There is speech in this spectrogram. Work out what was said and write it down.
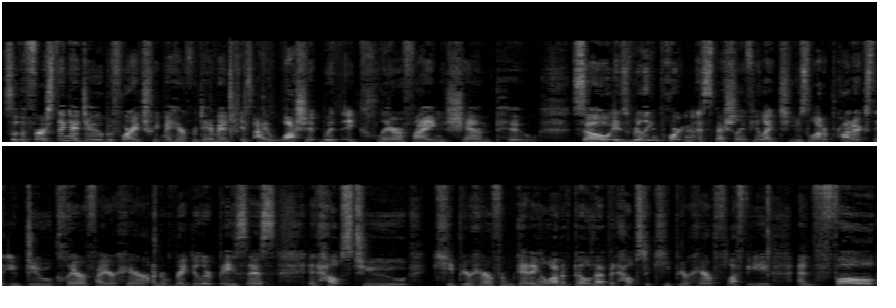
So the first thing I do before I treat my hair for damage is I wash it with a clarifying shampoo. So it's really important, especially if you like to use a lot of products, that you do clarify your hair on a regular basis. It helps to keep your hair from getting a lot of buildup. It helps to keep your hair fluffy and full.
